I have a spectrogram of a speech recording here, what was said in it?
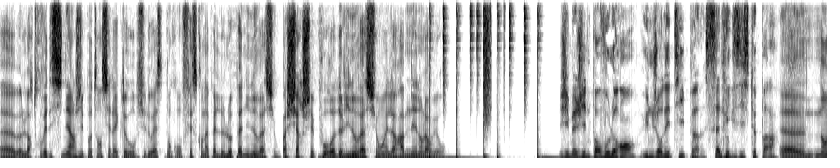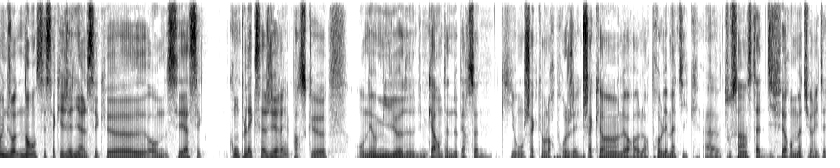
euh, leur trouver des synergies potentielles avec le groupe Sud-Ouest. Donc on fait ce qu'on appelle de l'open innovation. On va chercher pour eux de l'innovation et leur amener dans leur bureau. J'imagine pour vous, Laurent, une journée type, ça n'existe pas. Euh, non, une journée, non, c'est ça qui est génial, c'est que c'est assez complexe à gérer parce que on est au milieu d'une quarantaine de personnes qui ont chacun leur projet, chacun leur, leur problématique, euh, tous à un stade différent de maturité.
